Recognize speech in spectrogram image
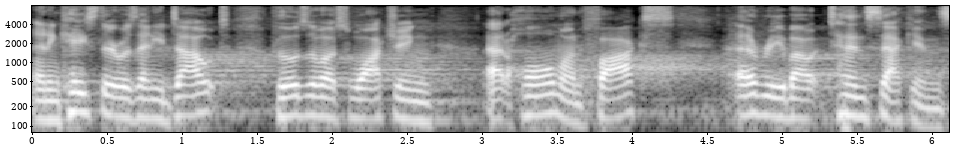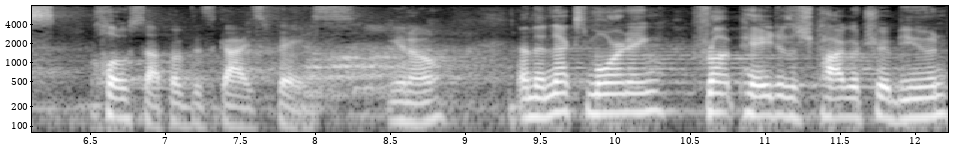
And in case there was any doubt, for those of us watching at home on Fox, every about 10 seconds, close up of this guy's face, you know? And the next morning, front page of the Chicago Tribune,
